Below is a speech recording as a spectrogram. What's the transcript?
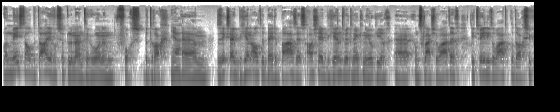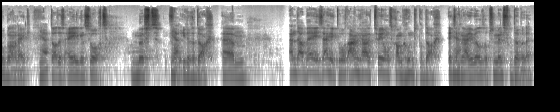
want meestal betaal je voor supplementen gewoon een fors bedrag. Ja. Ehm, dus ik zeg, begin altijd bij de basis. Als jij begint, we drinken nu ook hier ons glaasje water. Die 2 liter water per dag, super belangrijk. Ja. Dat is eigenlijk een soort must voor iedere dag. Ehm, en daarbij zeg ik, er wordt aangeraden 200 gram groente per dag. Ik zeg, Ja. nou, je wilt het op zijn minst verdubbelen.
